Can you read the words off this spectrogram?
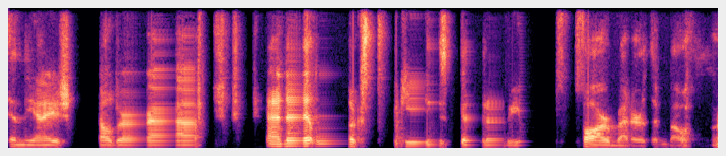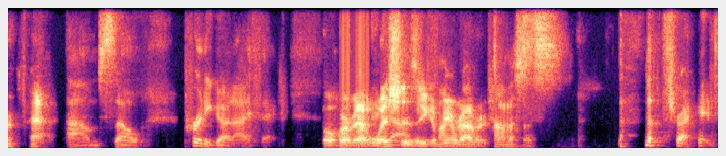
in the NHL draft. And it looks like he's going to be far better than Bo Horvat. Um, so pretty good, I think. Bo Horvat wishes uh, he could be Robert Thomas. Thomas That's right.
